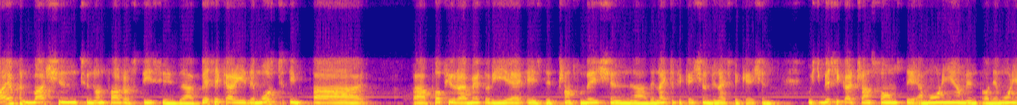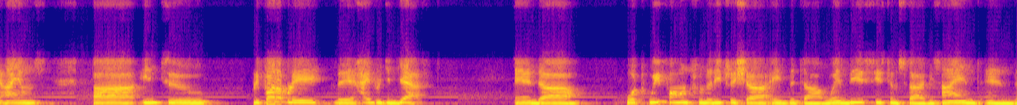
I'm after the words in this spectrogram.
bioconversion to non-volatile species, uh, basically the most uh, uh, popular method here is the transformation, uh, the nitrification, denitrification, which basically transforms the ammonium and, or the ammonia ions uh, into preferably the nitrogen gas. And uh, what we found from the literature is that when these systems are designed and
